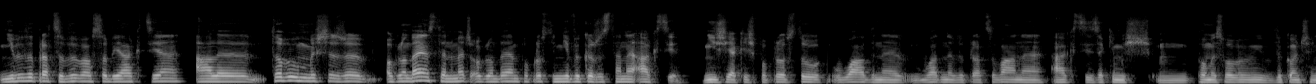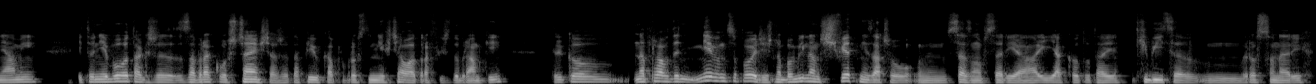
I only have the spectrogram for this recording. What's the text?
niby wypracowywał sobie akcje, ale to był myślę, że oglądając ten mecz, oglądałem po prostu niewykorzystane akcje, niż jakieś po prostu ładne, ładne wypracowane akcje z jakimiś mm, pomysłowymi wykończeniami. I to nie było tak, że zabrakło szczęścia, że ta piłka po prostu nie chciała trafić do bramki, tylko naprawdę nie wiem, co powiedzieć, no bo Milan świetnie zaczął sezon w Serie A i jako tutaj kibice Rossonerich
